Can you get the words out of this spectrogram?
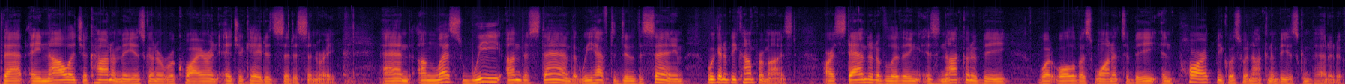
that a knowledge economy is going to require an educated citizenry. And unless we understand that we have to do the same, we're going to be compromised. Our standard of living is not going to be what all of us want it to be, in part because we're not going to be as competitive.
